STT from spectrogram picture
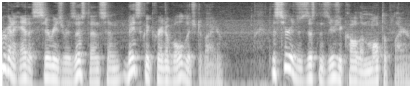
we're going to add a series resistance and basically create a voltage divider. This series resistance is usually called a multiplier.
